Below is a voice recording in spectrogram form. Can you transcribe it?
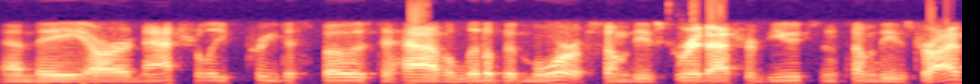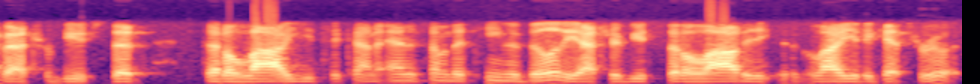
and they are naturally predisposed to have a little bit more of some of these grit attributes and some of these drive attributes that that allow you to kind of and some of the team ability attributes that allow to allow you to get through it.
